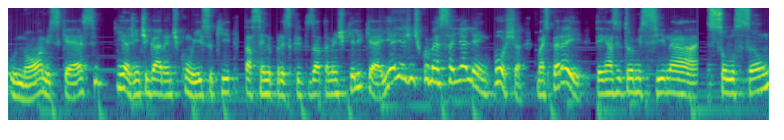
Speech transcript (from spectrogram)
o nome, esquece, e a gente garante com isso que está sendo prescrito exatamente o que ele quer. E aí a gente começa a ir além. Poxa, mas espera aí, tem azitromicina solução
